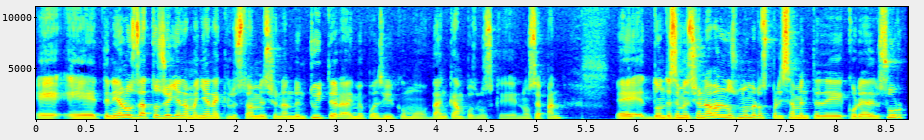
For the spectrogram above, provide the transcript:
Eh, tenía los datos de hoy en la mañana que lo estaba mencionando en Twitter. Ahí me pueden seguir como Dan Campos, los que no sepan. Eh, donde se mencionaban los números precisamente de Corea del Sur,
